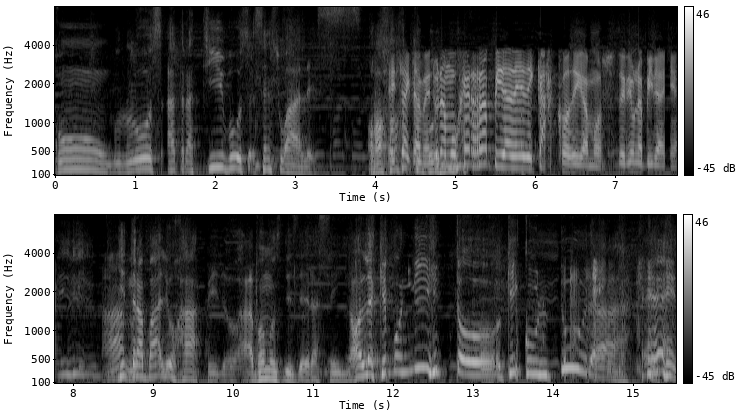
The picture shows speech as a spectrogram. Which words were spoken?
com os atrativos sensuales. Oh, Exactamente, una mujer rápida de, de cascos, digamos, sería una piraña. Ah, de trabalho rápido, ah, vamos dizer assim. Olha que bonito, que cultura. É.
